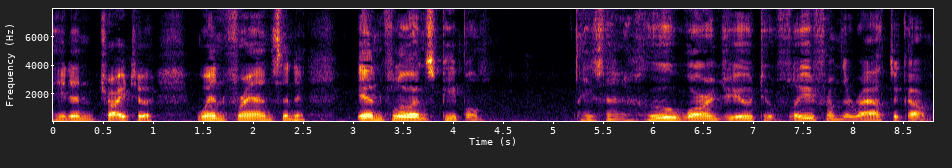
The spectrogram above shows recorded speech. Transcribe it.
he didn't try to win friends and influence people. He said, Who warned you to flee from the wrath to come?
